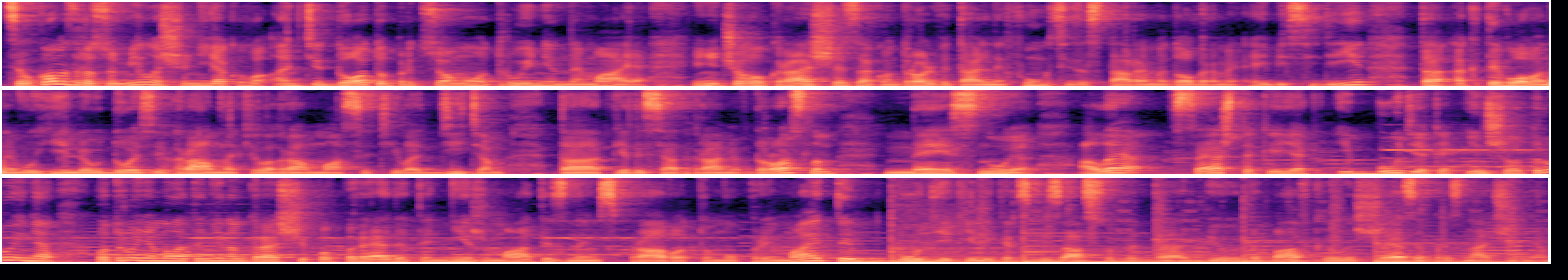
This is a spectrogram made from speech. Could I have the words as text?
Цілком зрозуміло, що ніякого антидоту при цьому отруєнні немає, і нічого краще за контроль вітальних функцій за старими добрими ABCDE та активоване вугілля у дозі грам на кілограм маси тіла дітям та 50 грамів дорослим не існує. Але все ж таки, як і будь-яке інше отруєння, отруєння мелатоніном краще попередити, ніж мати з ним справу. Тому приймайте будь-які лікарські засоби та біодобавки лише за призначенням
